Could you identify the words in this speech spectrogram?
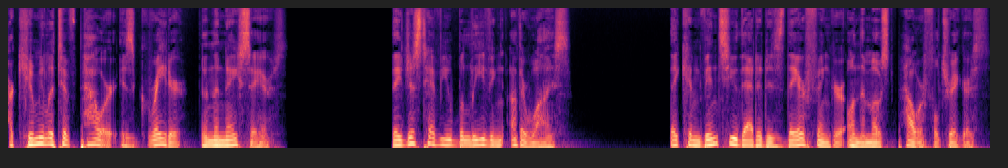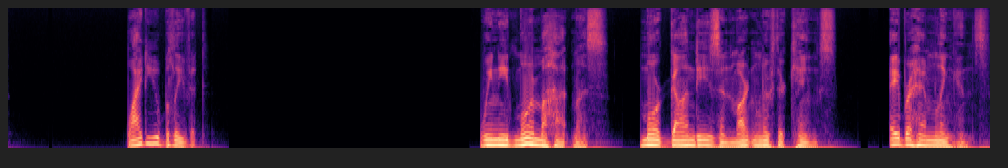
Our cumulative power is greater than the naysayers. They just have you believing otherwise. They convince you that it is their finger on the most powerful triggers. Why do you believe it? We need more Mahatmas, more Gandhis and Martin Luther Kings, Abraham Lincolns,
